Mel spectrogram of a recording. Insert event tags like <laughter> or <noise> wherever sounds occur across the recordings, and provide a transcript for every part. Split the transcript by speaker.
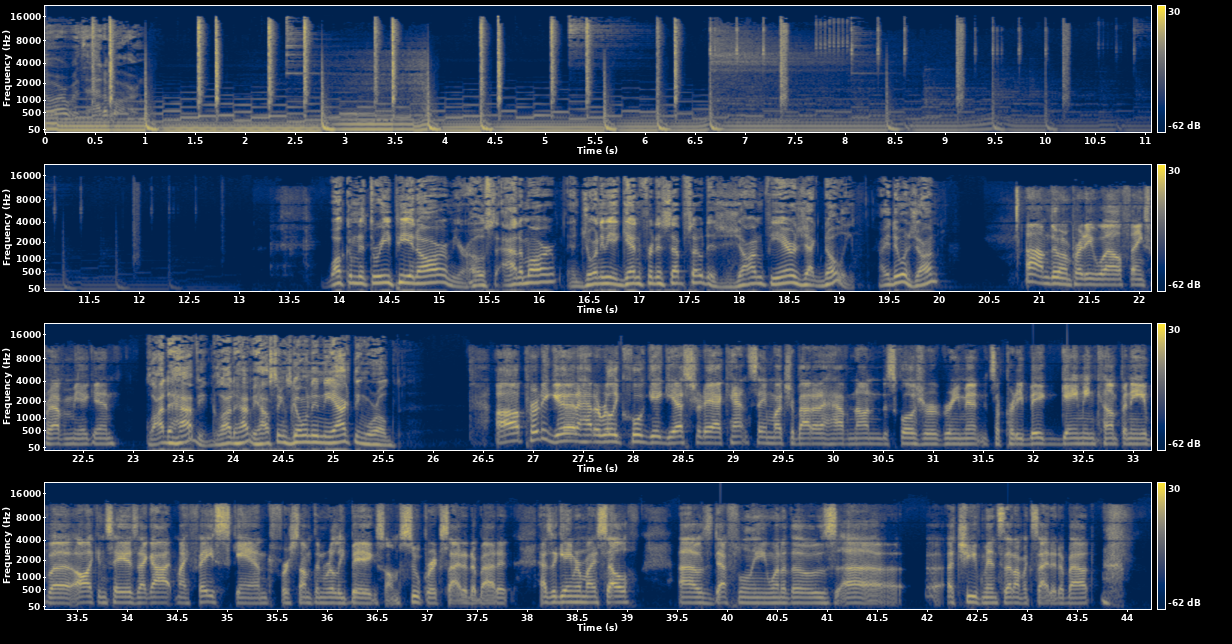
Speaker 1: 3PNR with Adamar. Welcome to 3PNR. I'm your host, Adamar, and joining me again for this episode is Jean-Pierre Giagnoli. How you doing, Jean?
Speaker 2: I'm doing pretty well. Thanks for having me again.
Speaker 1: Glad to have you. Glad to have you. How's things going in the acting world?
Speaker 2: Uh, pretty good. I had a really cool gig yesterday. I can't say much about it. I have non-disclosure agreement. It's a pretty big gaming company, but all I can say is I got my face scanned for something really big. So I'm super excited about it. As a gamer myself, uh, it was definitely one of those, uh, achievements that I'm excited about. <laughs>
